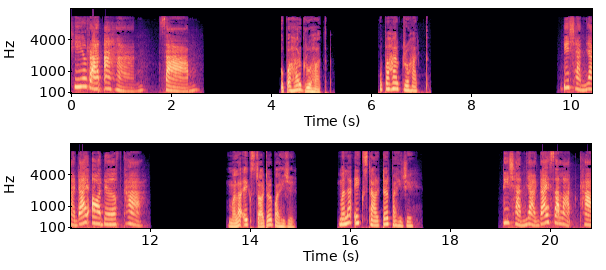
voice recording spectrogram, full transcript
ที่ร้านอาหารสามอุปหารกรุหัตอุปหารกรุหัตดิฉันอยากได้ออเดอร์ฟค่ะมาลาเอกสตาร์เตอร์ไปเจ मला एक स्टार्टर पाहिजे ดิฉันอยากได้สลัดค่ะ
